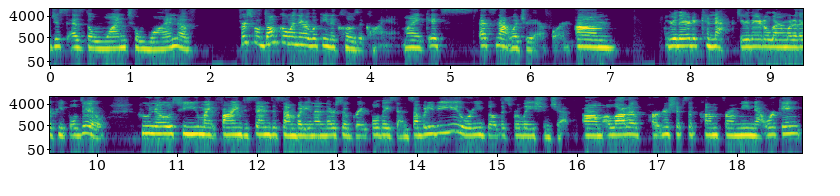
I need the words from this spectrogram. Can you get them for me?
just as the one to one of first of all, don't go in there looking to close a client. Like it's that's not what you're there for. Um, you're there to connect. You're there to learn what other people do. Who knows who you might find to send to somebody, and then they're so grateful they send somebody to you, or you build this relationship. Um, a lot of partnerships have come from me networking.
